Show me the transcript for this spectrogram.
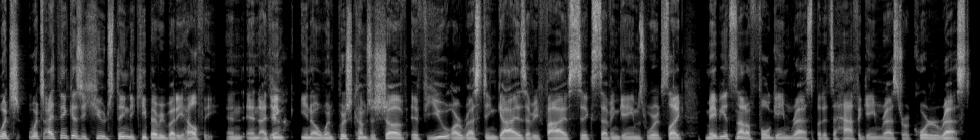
Which which I think is a huge thing to keep everybody healthy. And and I Yeah. think, you know, when push comes to shove, if you are resting guys every five, six, seven games, where it's like maybe it's not a full game rest, but it's a half a game rest or a quarter rest,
